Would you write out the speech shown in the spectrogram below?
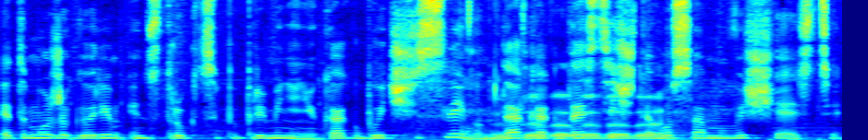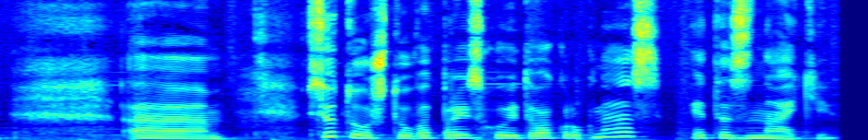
Это мы уже говорим инструкции по применению. Как быть счастливым, да, да как да, достичь да, да, того самого счастья. А, все то, что происходит вокруг нас, это знаки.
